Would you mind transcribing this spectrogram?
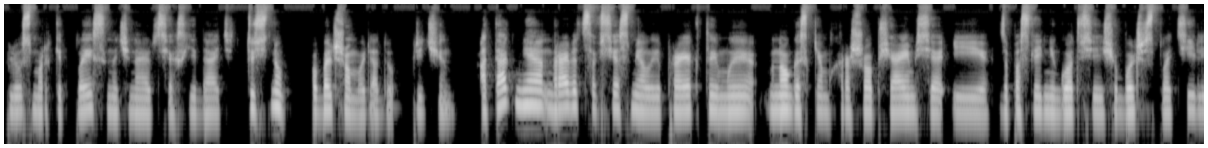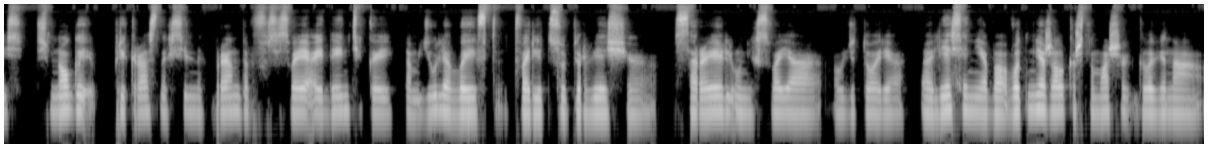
Плюс маркетплейсы начинают всех съедать. То есть, ну, по большому ряду причин. А так мне нравятся все смелые проекты. Мы много с кем хорошо общаемся, и за последний год все еще больше сплотились. То есть много прекрасных, сильных брендов со своей идентикой. Там Юля Вейв творит супер вещи. Сорель, у них своя аудитория. Э, Леся Небо. Вот мне жалко, что Маша Головина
